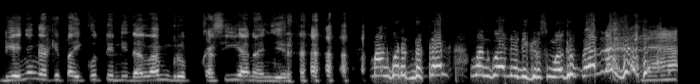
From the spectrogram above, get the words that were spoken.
dianya nggak kita ikutin di dalam grup kasihan anjir. Man gue deg-degan, man gue ada di grup semua grup kan. Ya.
